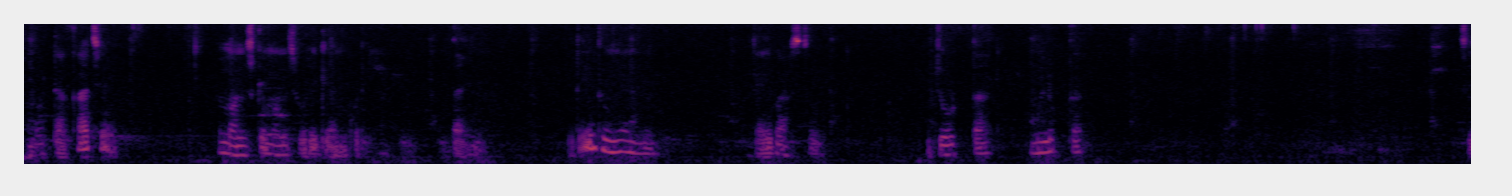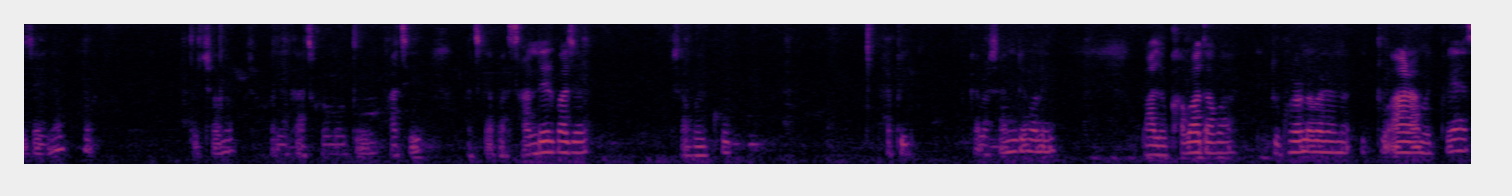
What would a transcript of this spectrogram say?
আমার টাকা আছে মানুষকে মানুষ বলে জ্ঞান করি না, তাই না? এটাই দুনিয়ার নিয়ম, এটাই বাস্তব। জোর তার মূল্য তার। সেটাই না তো চলো সকালে কাজকর্ম তো আছেই আজকে আবার সানডের বাজার। সবাই খুব হ্যাপি কেন সানডে মানে ভালো খাওয়া দাওয়া একটু ঘোরানো বেড়ানো, একটু আরাম একটু অ্যাস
